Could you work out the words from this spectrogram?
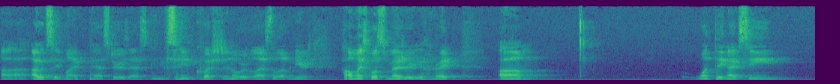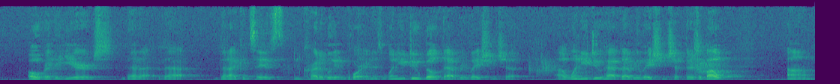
Uh, I would say my pastor is asking the same question over the last 11 years. How am I supposed to measure you, right? Um, one thing I've seen over the years that I, that that I can say is incredibly important is when you do build that relationship. Uh, when you do have that relationship, there's about um,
